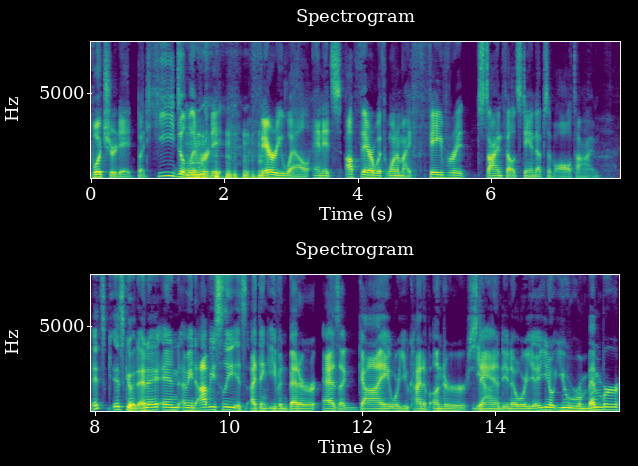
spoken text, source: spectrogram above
butchered it, but he delivered it very well, and it's up there with one of my favorite Seinfeld stand-ups of all time. It's it's good, and and I mean, obviously, it's I think even better as a guy where you kind of understand, you know, where you you know you remember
